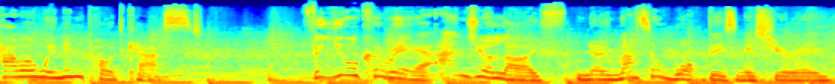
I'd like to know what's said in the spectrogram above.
The Northern Power Women Podcast. For your career and your life, no matter what business you're in.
